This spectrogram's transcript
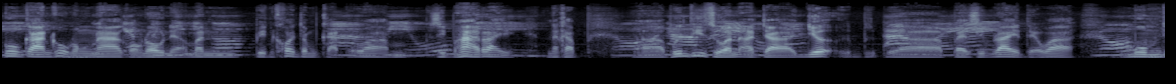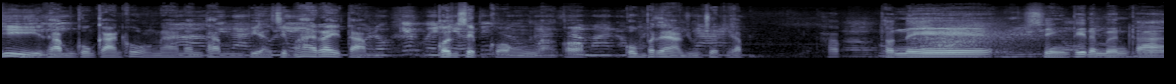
โครงการโคกหนองนาของเราเนี่ยมันเป็นข้อจำกัดว่า 15 ไร่นะครับอ่าพื้นที่สวนอาจจะเยอะอ่า80 ไร่ แต่ว่ามุมที่ทำโครงการโคกหนองนานั้นทำเพียง 15 ไร่ตามคอนเซปต์ของของกรมพัฒนาชุมชนครับ ครับ ตอนนี้สิ่งที่ดำเนินการ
